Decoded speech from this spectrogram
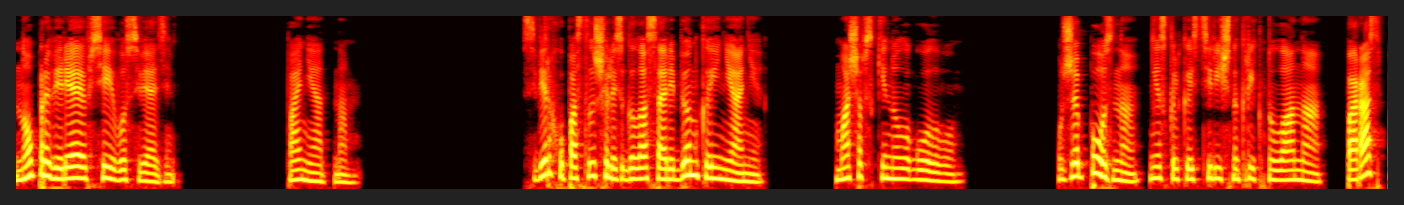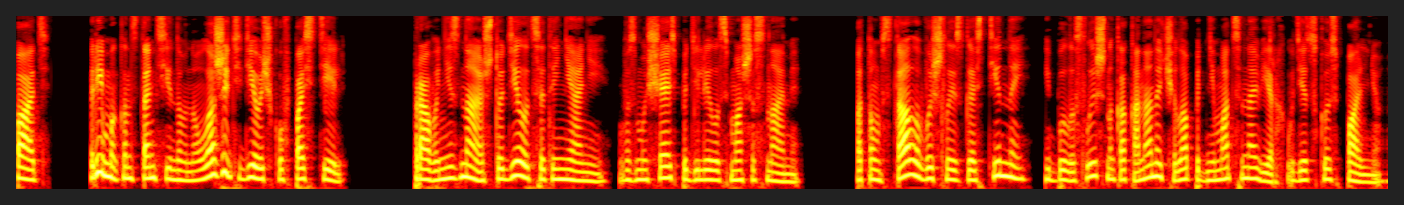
но проверяю все его связи». «Понятно». Сверху послышались голоса ребенка и няни. Маша вскинула голову. «Уже поздно!» – несколько истерично крикнула она. «Пора спать! Рима Константиновна, уложите девочку в постель!» «Право, не знаю, что делать с этой няней», – возмущаясь, поделилась Маша с нами. Потом встала, вышла из гостиной, и было слышно, как она начала подниматься наверх, в детскую спальню.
